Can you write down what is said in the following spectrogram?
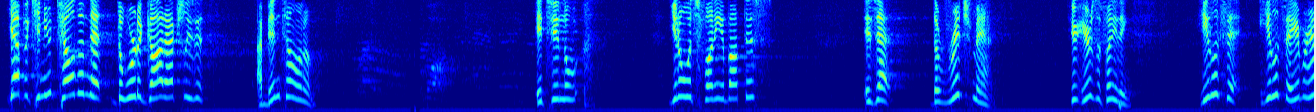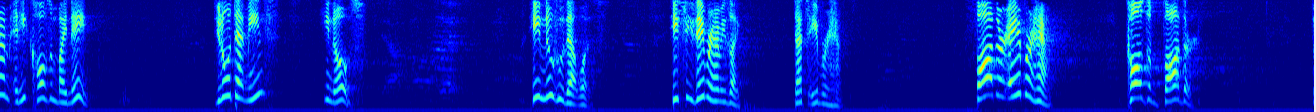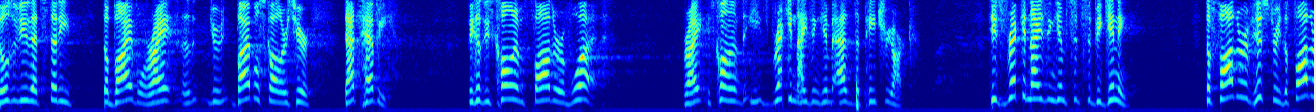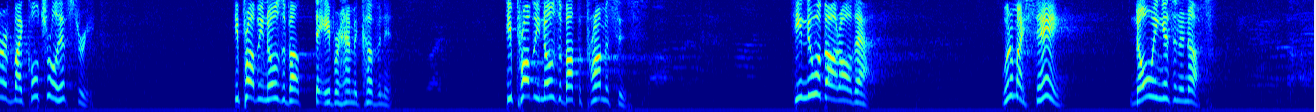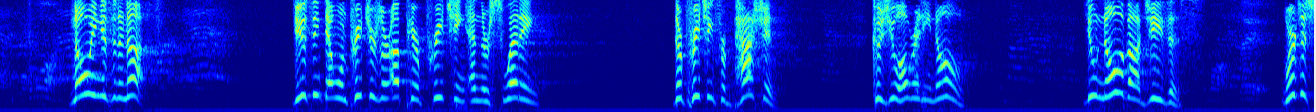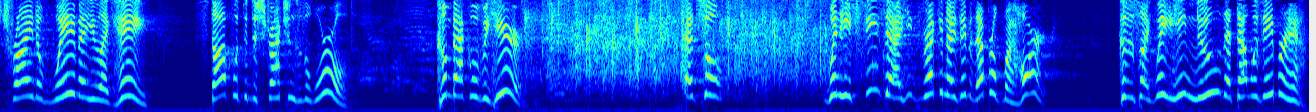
Yeah, but can you tell them that the Word of God actually is. It I've been telling them. It's in the. You know what's funny about this? Is that the rich man. Here, here's the funny thing. He looks at he looks at Abraham and he calls him by name. Do you know what that means? He knows. He knew who that was. He sees Abraham, he's like, that's Abraham. Father Abraham calls him father. Those of you that study the Bible, right? Your Bible scholars here, that's heavy. Because he's calling him father of what? Right? He's calling him, he's recognizing him as the patriarch. He's recognizing him since the beginning. The father of history, the father of my cultural history. He probably knows about the Abrahamic covenant. He probably knows about the promises. He knew about all that. What am I saying? Knowing isn't enough. Knowing isn't enough. Do you think that when preachers are up here preaching and they're sweating, they're preaching from passion? Because you already know. You know about Jesus. We're just trying to wave at you like, hey, stop with the distractions of the world. Come back over here. And so when he sees that, he recognizes Abraham. That broke my heart. Because it's like, wait, he knew that that was Abraham.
